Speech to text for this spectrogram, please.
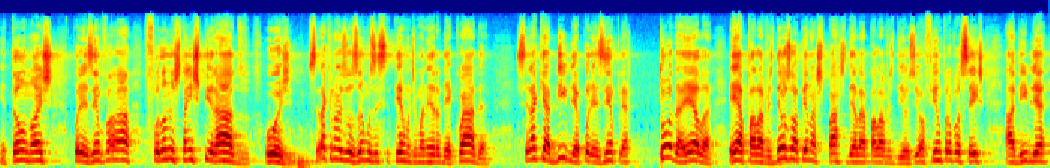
Então, nós, por exemplo, falar, ah, fulano está inspirado hoje. Será que nós usamos esse termo de maneira adequada? Será que a Bíblia, por exemplo, é toda ela é a palavra de Deus ou apenas parte dela é a palavra de Deus? E eu afirmo para vocês, a Bíblia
